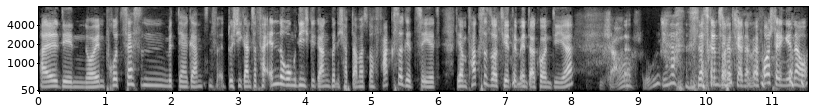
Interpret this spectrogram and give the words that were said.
all den neuen Prozessen, mit der ganzen, durch die ganze Veränderung, die ich gegangen bin. Ich habe damals noch Faxe gezählt. Wir haben Faxe sortiert im Interconti, ja? Ja, logisch. Ja, das kann sich keiner mehr vorstellen, genau.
